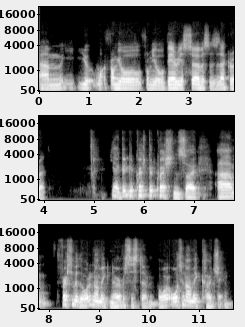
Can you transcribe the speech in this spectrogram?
um, you, from your from your various services. Is that correct? Yeah good good question good question. So um, firstly with the autonomic nervous system or autonomic coaching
